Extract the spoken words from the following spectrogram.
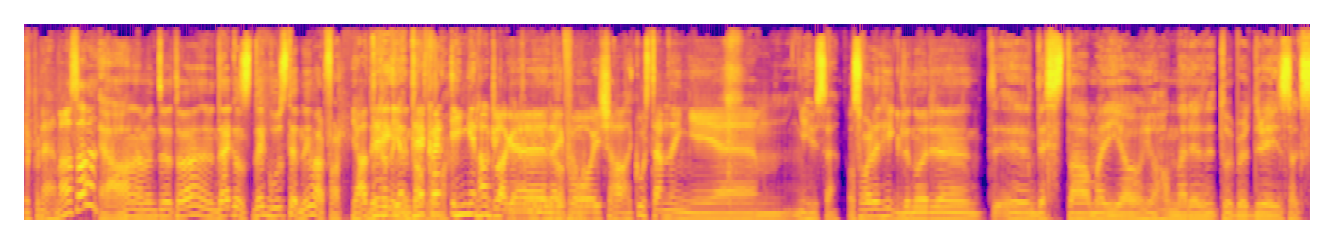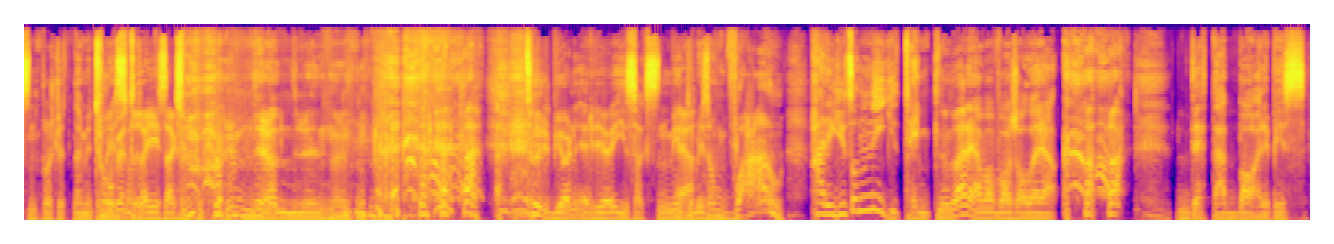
Imponerende, altså. Ja, nei, men vet du hva? Det er, ganske, det er god stemning, i hvert fall. Ja, det, kan ingen ta det fra meg. ingen anklage Det kan ingen ta deg fra for å ikke ha. God stemning i, eh, i huset. Og så var det hyggelig når eh, D- eh, Desta Maria og han der eh, Torbjørn Drøe Isaksen på slutten der begynte å bli Torbjørn sånn- Røe Isaksen. Torbjørn Røe Isaksen begynte Ja. å bli sånn Wow! Herregud, så nytenkende du er! Jeg var bare sånn der, ja. Dette er bare piss.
